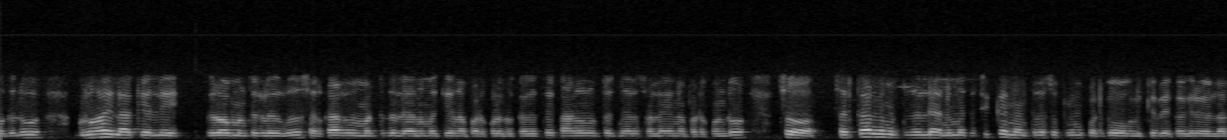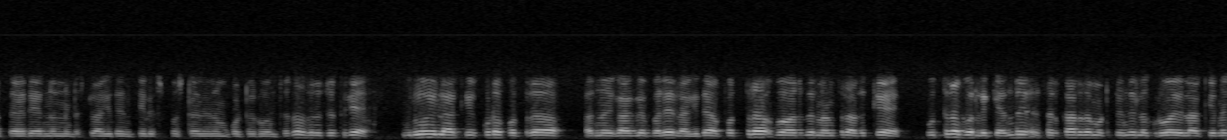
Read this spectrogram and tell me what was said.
ಮೊದಲು ಗೃಹ ಇಲಾಖೆಯಲ್ಲಿ ಗೃಹ ಮಂತ್ರಿಗಳಿರ್ಬೋದು ಸರ್ಕಾರದ ಮಟ್ಟದಲ್ಲಿ ಅನುಮತಿಯನ್ನ ಪಡ್ಕೊಳ್ಬೇಕಾಗುತ್ತೆ, ಕಾನೂನು ತಜ್ಞರ ಸಲಹೆಯನ್ನ ಪಡ್ಕೊಂಡು. ಸೊ ಸರ್ಕಾರದ ಮಟ್ಟದಲ್ಲಿ ಅನುಮತಿ ಸಿಕ್ಕ ನಂತರ ಸುಪ್ರೀಂ ಕೋರ್ಟ್ಗೆ ಹೋಗ್ಲಿಕ್ಕೆ ಬೇಕಾಗಿರೋ ಎಲ್ಲಾ ತಯಾರಿಯನ್ನು ನಡೆಸಲಾಗಿದೆ ಅಂತೇಳಿ ಸ್ಪಷ್ಟನೆ ನಮ್ಗೆ ಕೊಟ್ಟಿರುವಂತದ್ದು ಅದರ ಜೊತೆಗೆ ಗೃಹ ಇಲಾಖೆ ಕೂಡ ಪತ್ರ ಅನ್ನ ಈಗಾಗಲೇ ಬರೆಯಲಾಗಿದೆ. ಆ ಪತ್ರ ಬರೆದ ನಂತರ ಅದಕ್ಕೆ ಉತ್ತರ ಬರ್ಲಿಕ್ಕೆ ಅಂದ್ರೆ ಸರ್ಕಾರದ ಮಟ್ಟದಿಂದ ಇಲ್ಲ, ಗೃಹ ಇಲಾಖೆಯಿಂದ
